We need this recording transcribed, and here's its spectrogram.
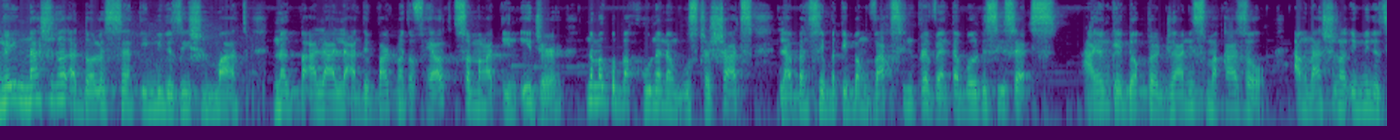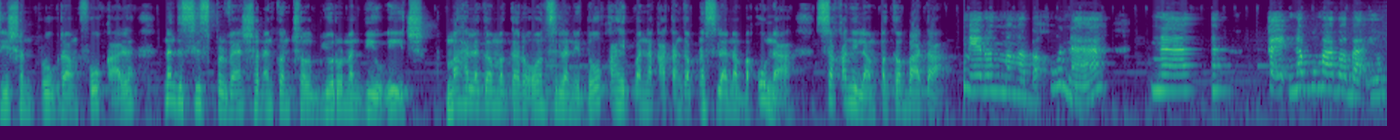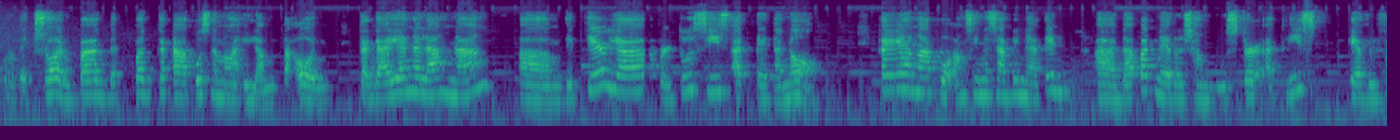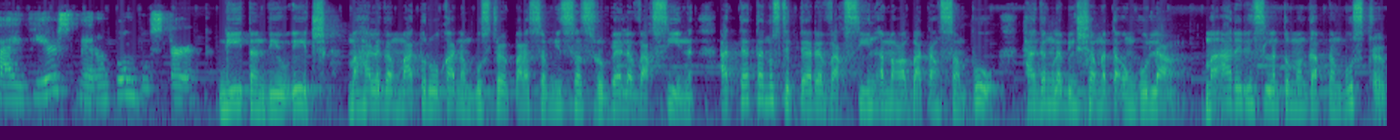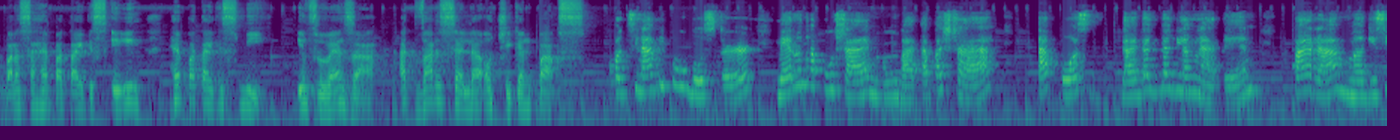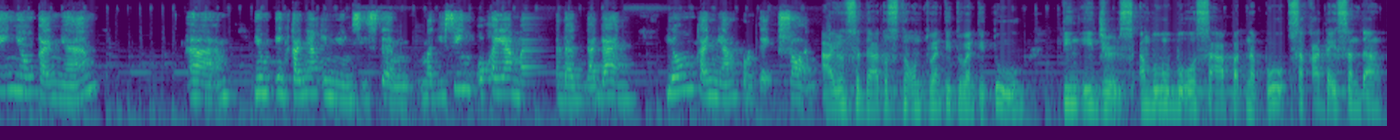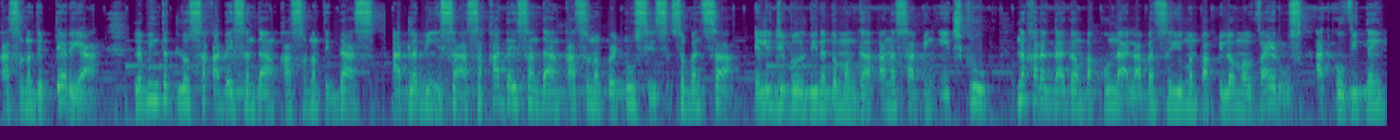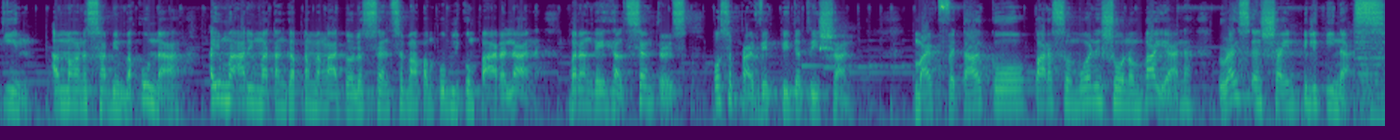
Ngayong National Adolescent Immunization Month, nagpaalala ang Department of Health sa mga teenager na magbabakuna ng booster shots laban sa iba't ibang vaccine-preventable diseases. Ayon kay Dr. Janice Macazo, ang National Immunization Program Focal ng Disease Prevention and Control Bureau ng DOH, mahalagang magkaroon sila nito kahit pa nakatanggap na sila ng bakuna sa kanilang pagkabata. meron mga bakuna na na bumababa yung protection pag pagkatapos ng mga ilang taon. Kagaya na lang ng um, diphtheria, pertussis at tetano. Kaya nga po ang sinasabi natin ah, dapat meron siyang booster at least every five years meron pong booster. Giit ng DOH, mahalagang maturukan ng booster para sa measles rubella vaccine at tetanus diphtheria vaccine ang mga batang 10 hanggang 11 na taong gulang. Maaari rin silang tumanggap ng booster para sa hepatitis A, hepatitis B, influenza at varicella o chickenpox. pag sinabi pong booster, meron na po siya nung bata pa siya, tapos dadagdag lang natin para magising yung kanyang um, yung, yung kanyang immune system, magising o kaya madagdagan yung kanyang protection. Ayon sa datos noong 2022, teenagers ang bumubuo sa apat na po sa kada isandaang kaso ng diphtheria, labing tatlo sa kada isandaang kaso ng tigdas, at labing isa sa kada isandaang kaso ng pertussis sa bansa. Eligible din na tumanggap ang nasabing age group ng karagdagang bakuna laban sa human papilloma virus at COVID-19. Ang mga nasabing bakuna ay maaring matanggap ng mga adolescent sa mga pampublikong paaralan, barangay health centers o sa private pediatrician. Mark Fetalco para sa Morning Show ng Bayan, Rise and Shine Pilipinas.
